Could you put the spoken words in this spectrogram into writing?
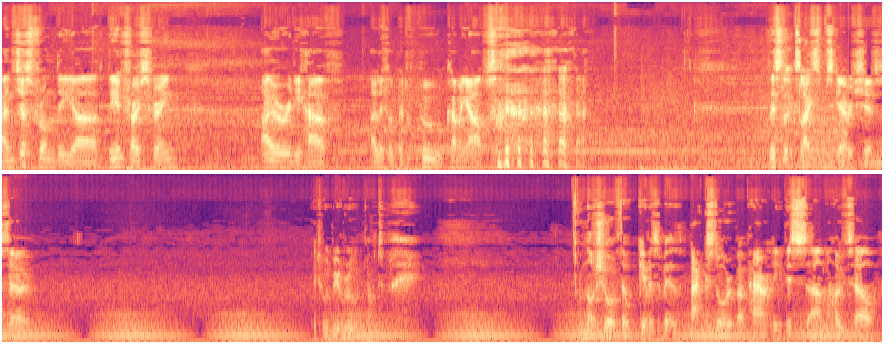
and just from the uh, the intro screen, I already have a little bit of poo coming out. this looks like some scary shit, so it would be rude not to play. Not sure if they'll give us a bit of backstory, but apparently this um, hotel,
